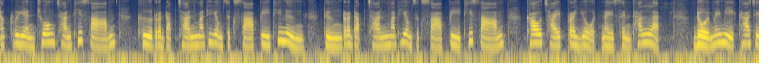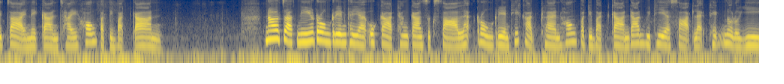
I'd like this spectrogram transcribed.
นักเรียนช่วงชั้นที่ 3 คือระดับชั้นมัธยมศึกษาปีที่ 1 ถึงระดับชั้นมัธยมศึกษาปีที่ 3 เข้าใช้ประโยชน์ในเซ็นทรัลแลบโดยไม่มีค่าใช้จ่ายในการใช้ห้องปฏิบัติการ นอกจากนี้โรงเรียนขยายโอกาสทางการศึกษา และโรงเรียนที่ขาดแคลนห้องปฏิบัติการด้านวิทยาศาสตร์ และเทคโนโลยี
